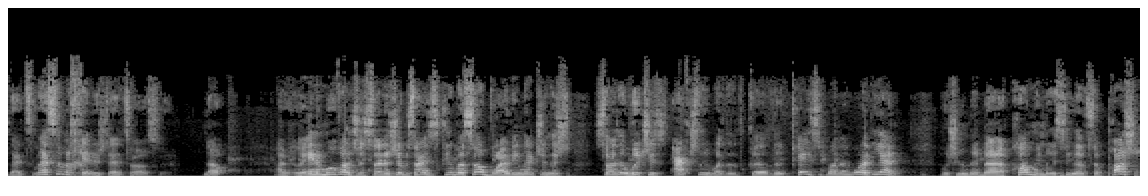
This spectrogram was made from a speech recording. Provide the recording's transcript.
That's less of a chiddush. That's also no. I mean, going to move on. Just besides the skill myself. Why would he mention this sada, which is actually what the, uh, the case then at the end. Which in the come, see it's a pasha,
